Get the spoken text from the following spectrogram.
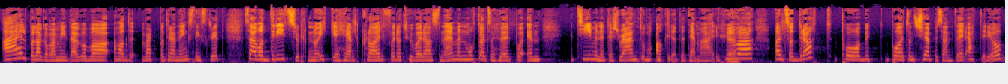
Jeg holdt på å lage meg middag og var, hadde vært på trening, snikskryt, så jeg var dritsulten og ikke helt klar for at hun var rasende, men måtte altså høre på en ti minutters rant om akkurat det temaet her. Hun Ja. var altså dratt på, på et sånt kjøpesenter etter jobb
